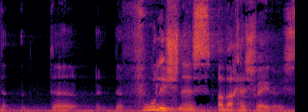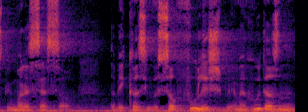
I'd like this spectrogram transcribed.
the, the, the foolishness of Achashverosh. The Gemara says so that because he was so foolish. I mean, who doesn't,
